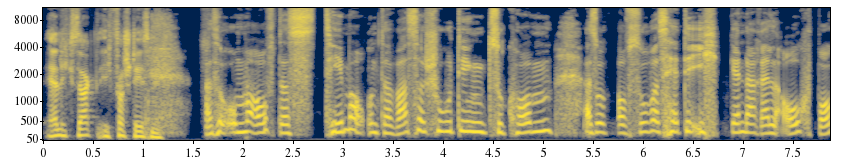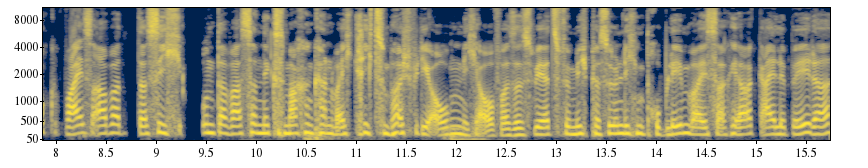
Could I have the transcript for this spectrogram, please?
ehrlich gesagt, ich verstehe es nicht. Also um auf das Thema Unterwassershooting zu kommen, also auf sowas hätte ich generell auch Bock, weiß aber, dass ich unter Wasser nichts machen kann, weil ich kriege zum Beispiel die Augen nicht auf. Also es wäre jetzt für mich persönlich ein Problem, weil ich sage, ja, geile Bilder,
